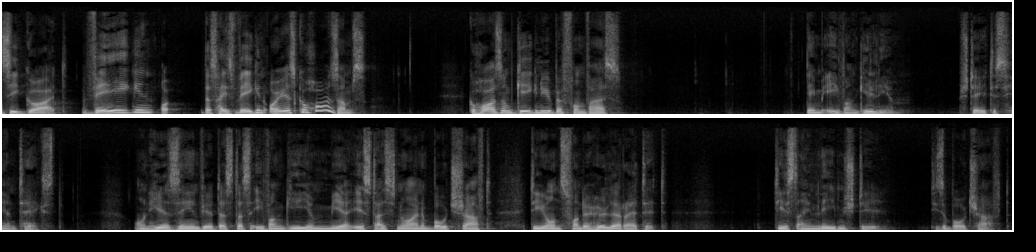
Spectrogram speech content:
sie Gott wegen, das heißt wegen eures Gehorsams. Gehorsam gegenüber von was? Dem Evangelium steht es hier im Text. Und hier sehen wir, dass das Evangelium mehr ist als nur eine Botschaft, die uns von der Hölle rettet. Die ist ein Lebensstil, diese Botschaft.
